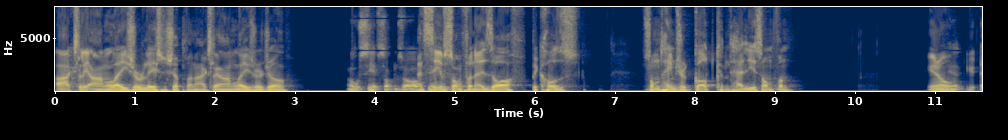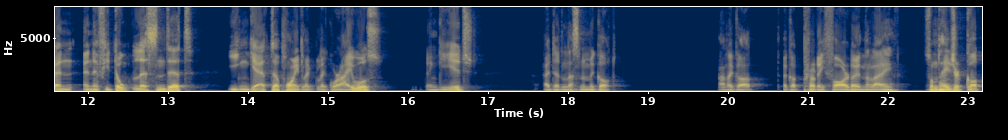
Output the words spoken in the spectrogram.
actually analyze your relationship and actually analyze your job Oh, see if something's off. and see if something is off because sometimes your gut can tell you something. You know, and and if you don't listen to it, you can get to a point like like where I was engaged. I didn't listen to my gut, and I got I got pretty far down the line. Sometimes your gut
